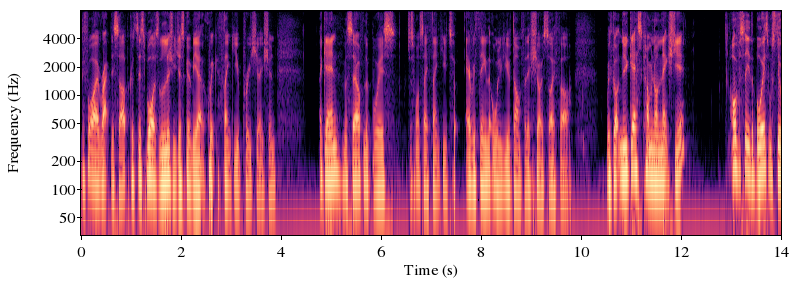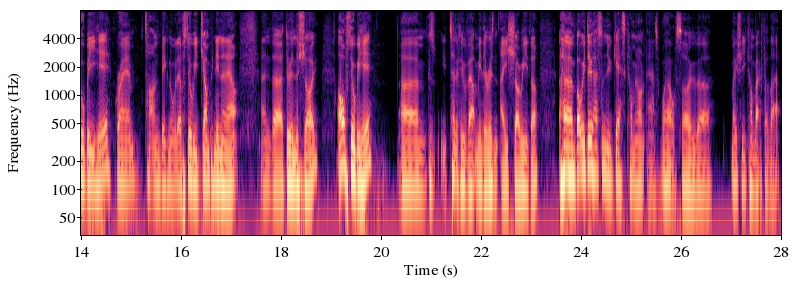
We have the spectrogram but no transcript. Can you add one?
before I wrap this up, because this was literally just going to be a quick thank you appreciation. Again, myself and the boys just want to say thank you to everything that all of you have done for this show so far. We've got new guests coming on next year. Obviously, the boys will still be here. Graham, Tutton, Bignall, they'll still be jumping in and out and uh, doing the show. I'll still be here. because technically without me there isn't a show either. Um, but we do have some new guests coming on as well, so uh, make sure you come back for that.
